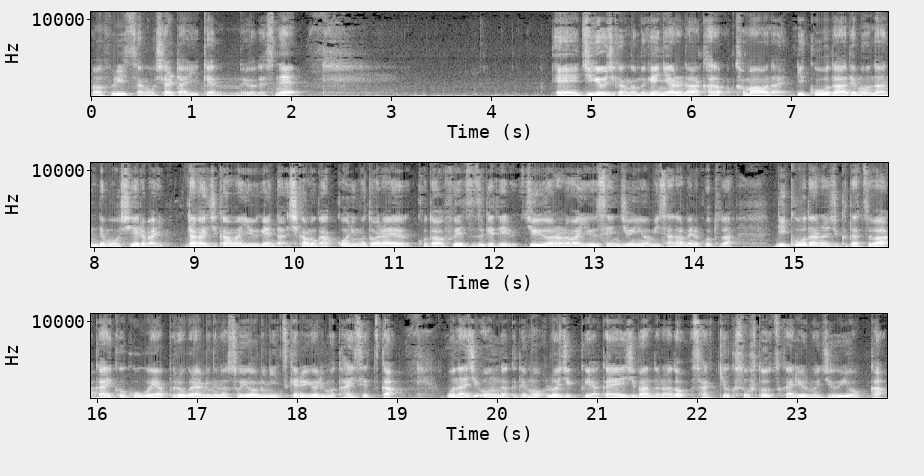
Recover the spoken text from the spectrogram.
まあ、フリーズさんがおっしゃりたい意見のようですね。えー、授業時間が無限にあるなら構わない。リコーダーでも何でも教えればいい。だが時間は有限だ。しかも学校に求められることは増え続けている。重要なのは優先順位を見定めることだ。リコーダーの熟達は外国語やプログラミングの素養を身につけるよりも大切か。同じ音楽でもロジックや GarageBand など作曲ソフトを使えるよりも重要か。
